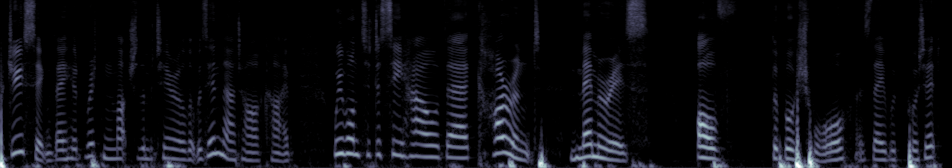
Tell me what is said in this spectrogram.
producing. They had written much of the material that was in that archive. We wanted to see how their current memories of the Bush War, as they would put it,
